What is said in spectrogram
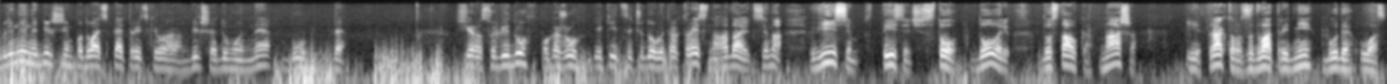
Бліни не більше, ніж по 25-30 кг. Більше, я думаю, не буде. Ще раз обійду, покажу, який це чудовий тракторець. Нагадаю, ціна 8100 доларів. Доставка наша. І трактор за 2-3 дні буде у вас.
